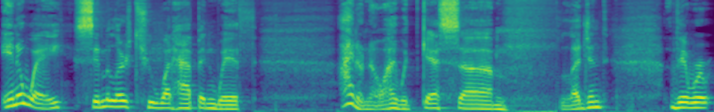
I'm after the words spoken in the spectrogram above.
in a way, similar to what happened with, I don't know, I would guess um, legend. There were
